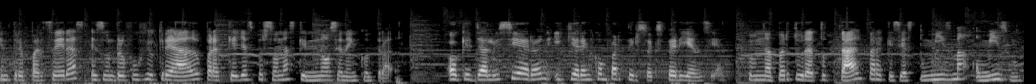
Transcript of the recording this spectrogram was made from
Entre Parceras es un refugio creado para aquellas personas que no se han encontrado. O que ya lo hicieron y quieren compartir su experiencia. Con una apertura total para que seas tú misma o mismo.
